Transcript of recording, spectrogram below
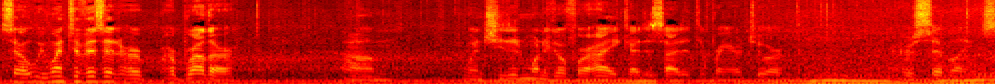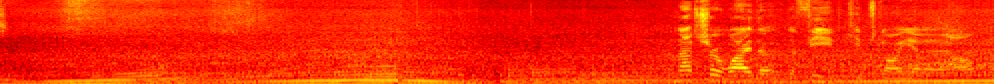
So we went to visit her her brother. Um, when she didn't want to go for a hike, I decided to bring her to her her siblings. I'm not sure why the, the feed keeps going in and out.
